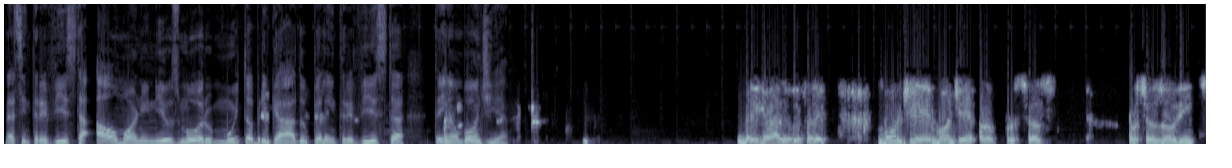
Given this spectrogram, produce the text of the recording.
nessa entrevista ao Morning News. Moro, muito obrigado pela entrevista. Tenha um bom dia. Obrigado, Felipe. Bom dia, bom dia para os seus, seus ouvintes.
